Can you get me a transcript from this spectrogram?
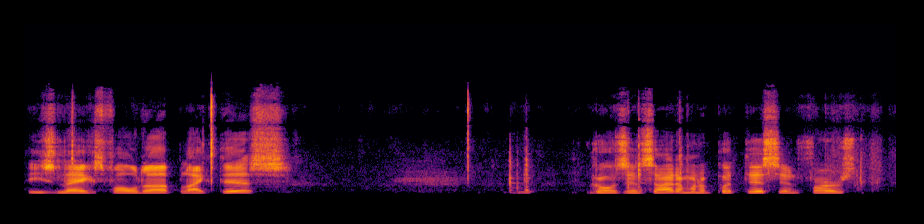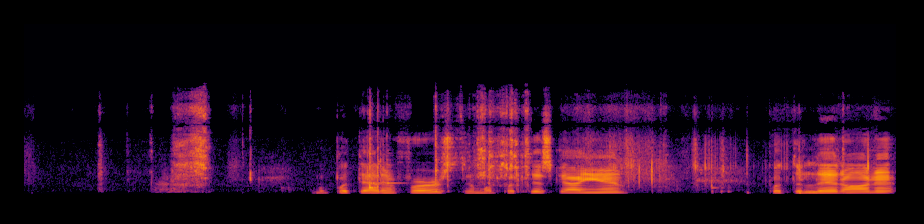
These legs fold up like this. Goes inside. I'm going to put this in first. I'm going to put that in first. Then I'm going to put this guy in. Put the lid on it.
